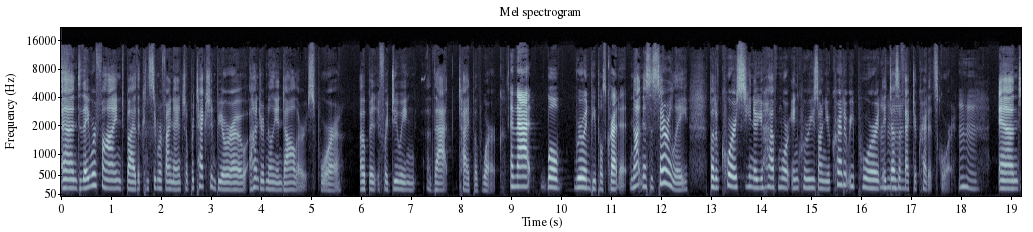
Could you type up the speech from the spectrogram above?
And they were fined by the Consumer Financial Protection Bureau $100 million for open for doing that type of work. And that will ruin people's credit. Not necessarily, but of course, you know, you have more inquiries on your credit report. It does affect your credit score. Mm-hmm. And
